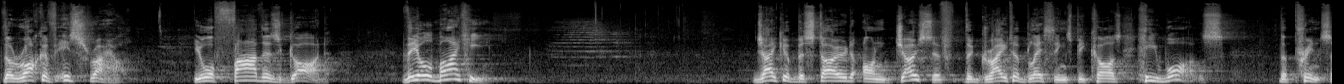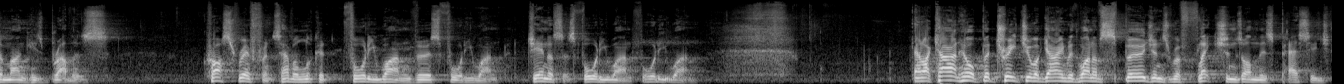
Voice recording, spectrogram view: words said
the rock of Israel, your father's God, the Almighty. Jacob bestowed on Joseph the greater blessings because he was the prince among his brothers. Cross reference, have a look at 41, verse 41. Genesis 41, 41. And I can't help but treat you again with one of Spurgeon's reflections on this passage.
